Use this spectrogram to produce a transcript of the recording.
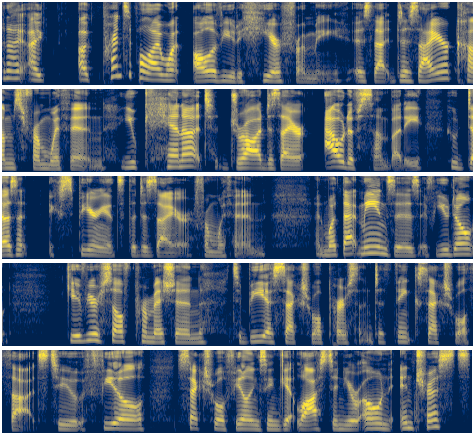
And I, I a principle I want all of you to hear from me is that desire comes from within. You cannot draw desire out of somebody who doesn't experience the desire from within. And what that means is if you don't give yourself permission to be a sexual person, to think sexual thoughts, to feel sexual feelings and get lost in your own interests,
